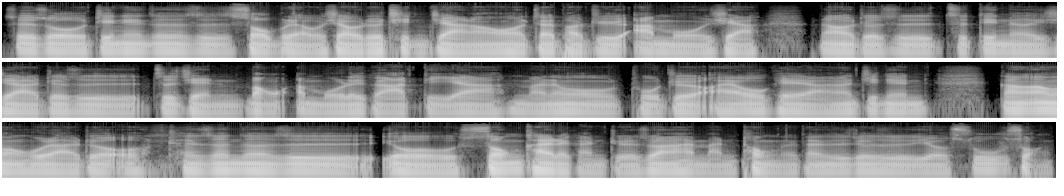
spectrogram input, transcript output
所以说今天真的是受不了，我下午就请假，然后再跑去按摩一下。然后就是指定了一下，就是之前帮我按摩的一个阿迪啊，然后我觉得还 OK 啊。那今天刚按完回来就哦，全身真的是有松开的感觉，虽然还蛮痛的，但是就是有舒爽、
